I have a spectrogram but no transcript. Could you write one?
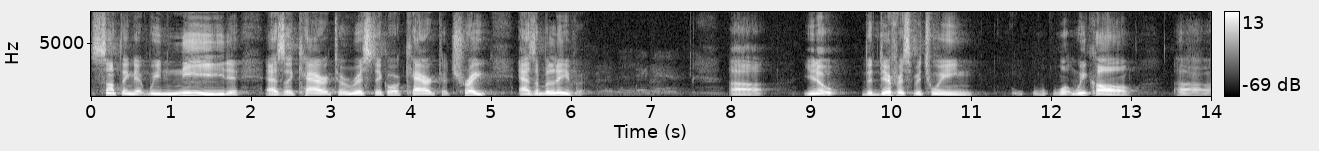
something that we need as a characteristic or character trait as a believer. Uh, you know, the difference between what we call uh,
